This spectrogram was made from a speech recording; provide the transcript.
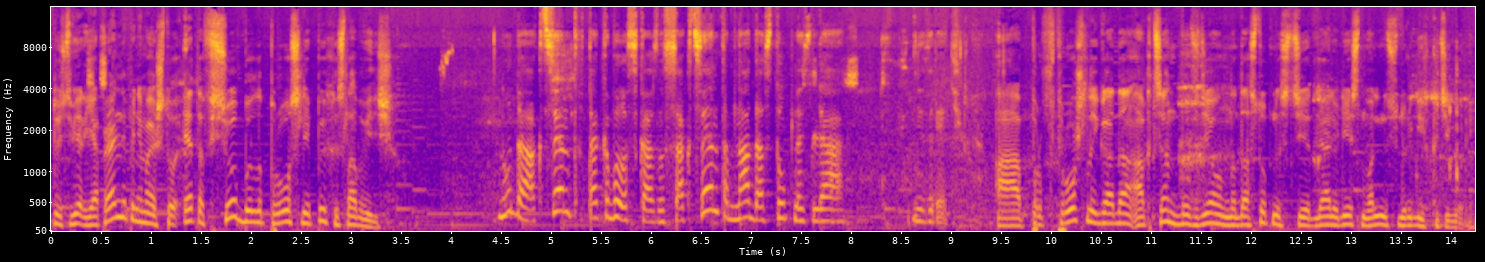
То есть, Вер, я правильно понимаю, что это все было про слепых и слабовидящих? Ну да, акцент, так и было сказано, с акцентом на доступность для незрячих. А в прошлые года акцент был сделан на доступности для людей с инвалидностью других категорий?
